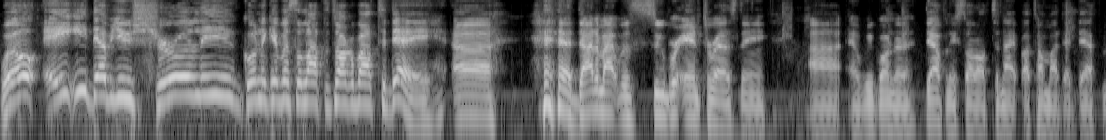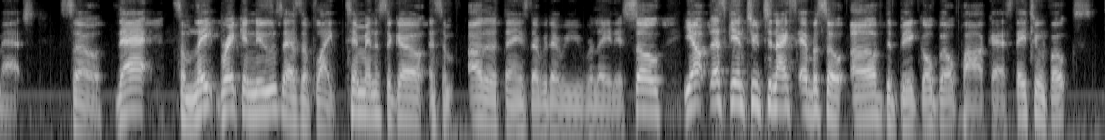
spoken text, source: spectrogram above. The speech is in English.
Well, AEW surely going to give us a lot to talk about today. Uh, Dynamite was super interesting, uh, and we're going to definitely start off tonight by talking about that death match. So that some late breaking news as of like 10 minutes ago and some other things WWE related. So, yep, let's get into tonight's episode of the Big Go Belt podcast. Stay tuned, folks.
